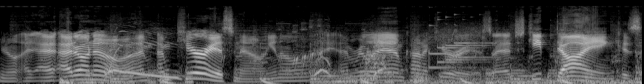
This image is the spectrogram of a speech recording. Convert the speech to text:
You know, I, I, I don't know. I'm, I'm curious now, you know? I, I really am kind of curious. I just keep dying because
